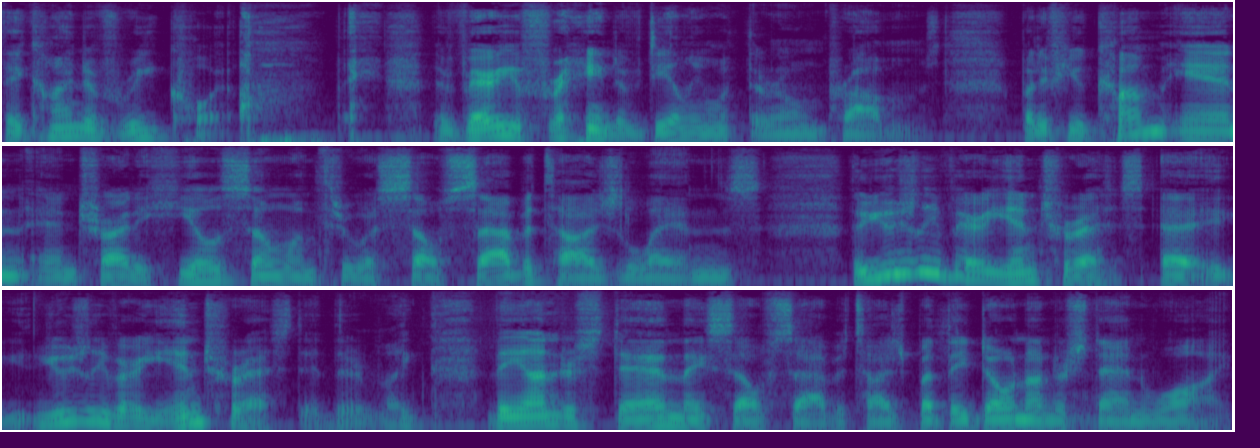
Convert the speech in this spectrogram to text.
they kind of recoil. They're very afraid of dealing with their own problems. But if you come in and try to heal someone through a self sabotage lens, they're usually very interest, uh, usually very interested. They're like they understand they self sabotage, but they don't understand why.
